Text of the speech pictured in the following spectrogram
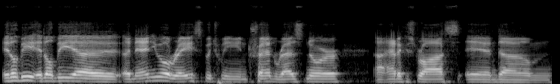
It'll be it'll be a, an annual race between Trent Reznor, uh, Atticus Ross, and um,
